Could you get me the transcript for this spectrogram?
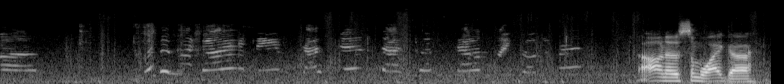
Um, wasn't that guy named Justin that put down my phone number? I don't know, some white guy.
